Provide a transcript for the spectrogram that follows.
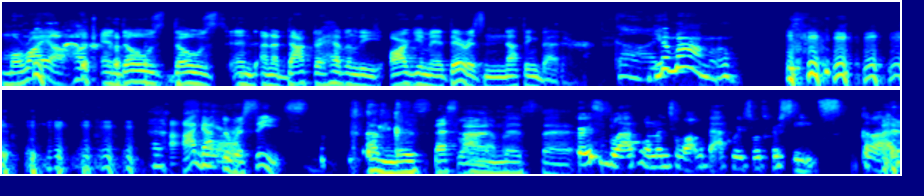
Mariah Huck and those those and, and a Dr. Heavenly argument, there is nothing better. God. your mama I got the receipts. i miss Best line i ever. miss that First black woman to walk backwards with receipts. God.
